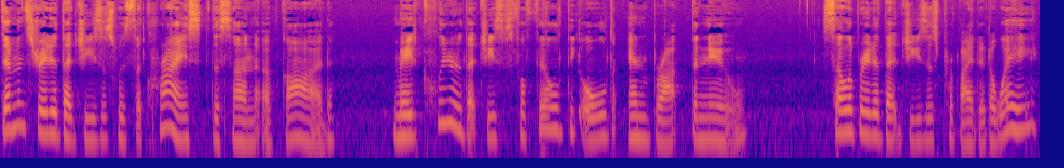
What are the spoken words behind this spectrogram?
demonstrated that Jesus was the Christ, the Son of God, made clear that Jesus fulfilled the old and brought the new, celebrated that Jesus provided a way,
